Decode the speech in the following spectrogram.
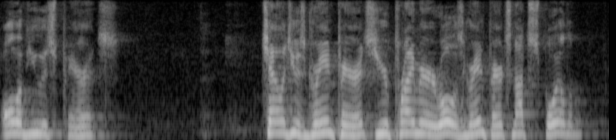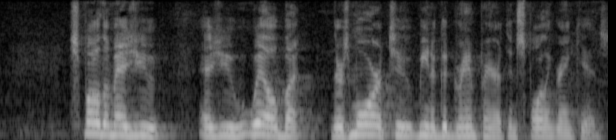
all of you as parents, challenge you as grandparents. Your primary role as grandparents not to spoil them. Spoil them as you as you will, but there's more to being a good grandparent than spoiling grandkids.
